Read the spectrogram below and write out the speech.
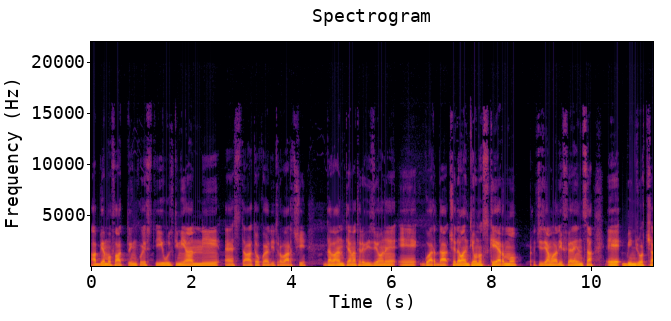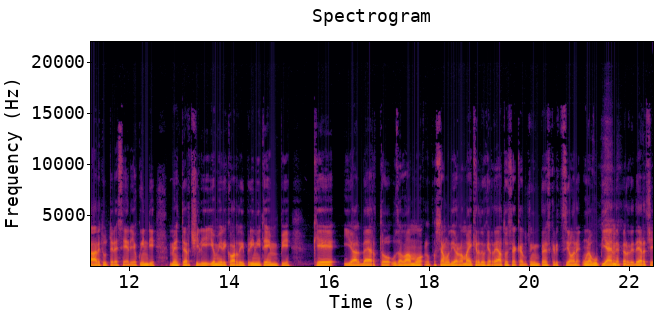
abbiamo fatto in questi ultimi anni è stato quella di trovarci davanti a una televisione e guardare, cioè davanti a uno schermo precisiamo la differenza, e binge-watchare tutte le serie, quindi metterci lì. Io mi ricordo i primi tempi che io e Alberto usavamo, lo possiamo dire oramai credo che il reato sia caduto in prescrizione, una VPN per vederci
